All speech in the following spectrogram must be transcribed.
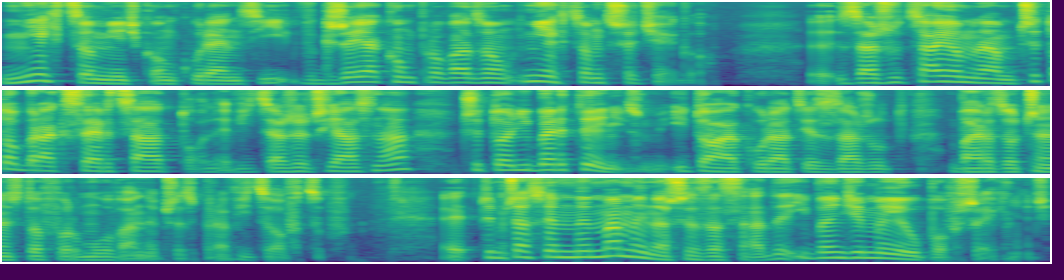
Nie chcą mieć konkurencji, w grze jaką prowadzą nie chcą trzeciego zarzucają nam czy to brak serca, to lewica rzecz jasna, czy to libertynizm. I to akurat jest zarzut bardzo często formułowany przez prawicowców. E, tymczasem my mamy nasze zasady i będziemy je upowszechniać.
